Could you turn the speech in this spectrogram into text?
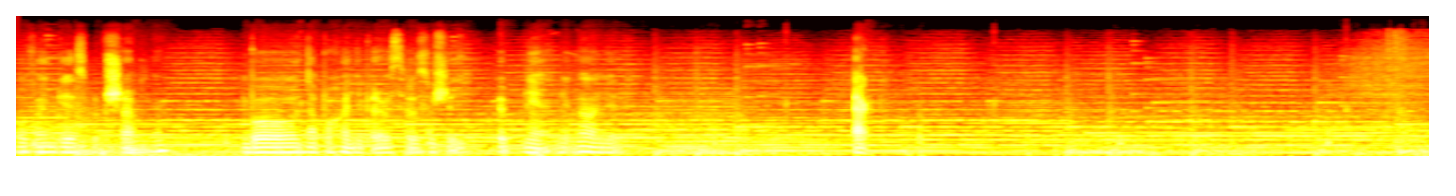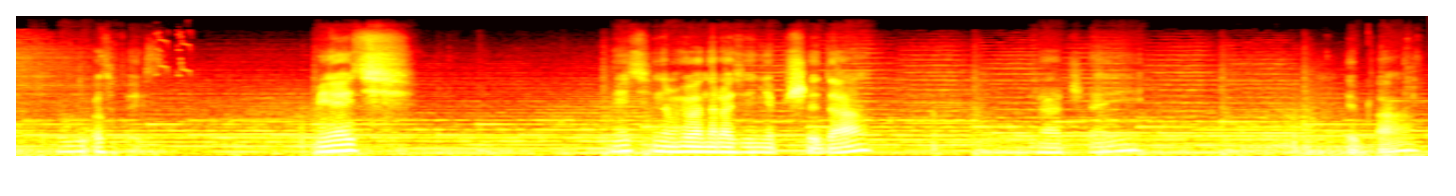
bo węgiel jest potrzebny, bo na pochodnie prawie sobie suszyli. Nie, nie, no nie. Tak. O, tutaj jest. Mieć. Mieć się nam chyba na razie nie przyda. Raczej. Chyba.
